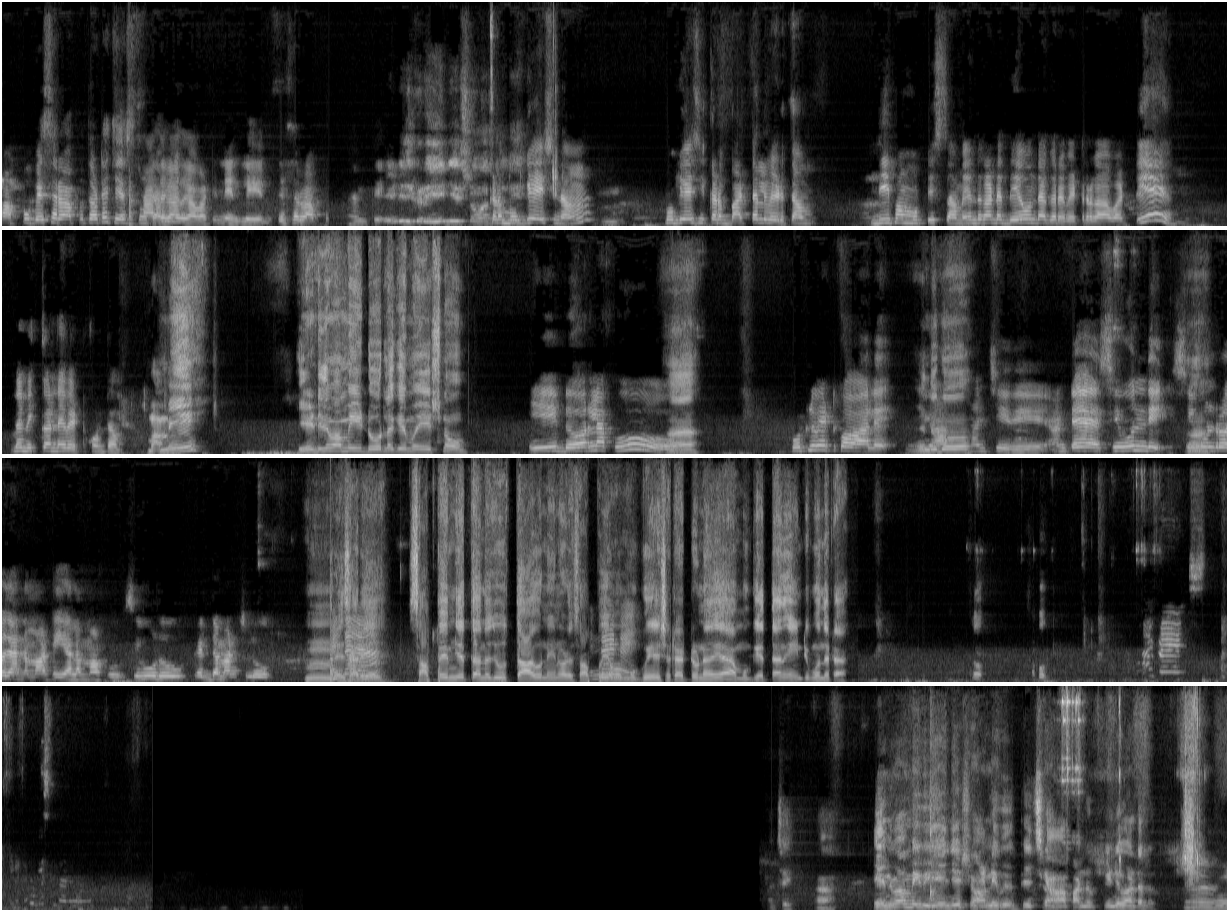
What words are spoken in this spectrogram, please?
పప్పు పెసరపప్పుతోటే చేసుకుంటాం కాదు కాబట్టి నేను లేను. పెసరపప్పు అంతే. ఇక్కడ ఏం చేసినావు ఇక్కడ ముగ్గు వేసినాం. ముగ్గు వేసి ఇక్కడ బట్టలు పెడతాం. దీపం ముట్టిస్తాం. ఎందుకంటే దేవుని దగ్గర పెట్టరు కాబట్టి మేము ఇక్కడనే పెట్టుకుంటాం. మమ్మీ ఏంటిది మమ్మీ? ఈ డోర్లకి ఏమో వేసినావు. ఈ డోర్లకు ఆ, బొట్లు పెట్టుకోవాలి. మంచిది. అంటే శివుంది. శివుని రోజు అన్నమాట ఇవాళ మాకు. శివుడు పెద్ద మనుషులు. సరే సప్పు ఏం చేస్తాను చూస్తా ఆగు. నేను కూడా సప్పు ఏమో ముగ్గు వేసేటట్టు ఉన్నదిగా ముగ్గు ఎత్తాను ఇంటి ముందట. ఏంది మమ్మీ ఇవి ఏం చేసినావు? అన్ని తెచ్చినా పండు పిండి వంటలు?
